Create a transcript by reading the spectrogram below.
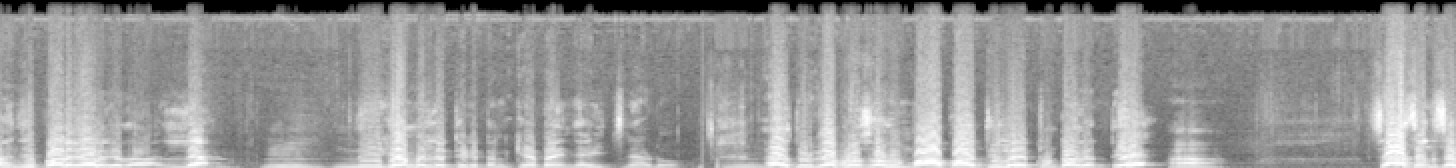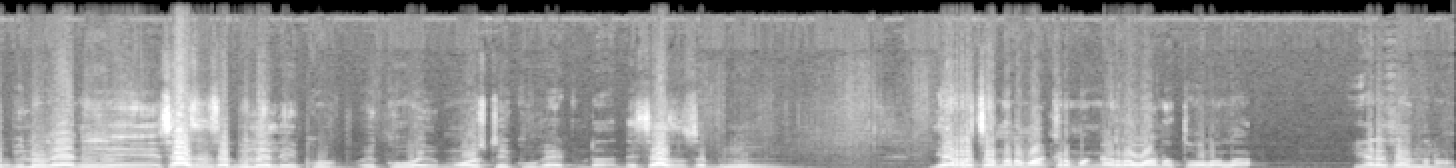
అని చెప్పి అడగాలి కదా లే. నీకు ఎమ్మెల్యే టికెట్ అని కేటాయించా ఇచ్చినాడు. ఆ దుర్గాప్రసాద్ మా పార్టీలో ఎట్టుంటాదంటే. శాసనసభ్యులు కానీ శాసనసభ్యులే ఎక్కువ ఎక్కువ మోస్ట్ ఎక్కువగా ఎట్టుంటుందంటే శాసనసభ్యులు ఎర్రచందనం అక్రమంగా రవాణా తోలల ఎర్రచందనం.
